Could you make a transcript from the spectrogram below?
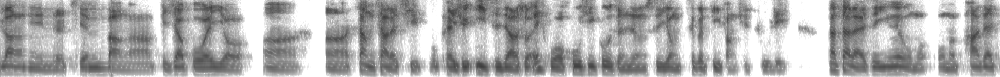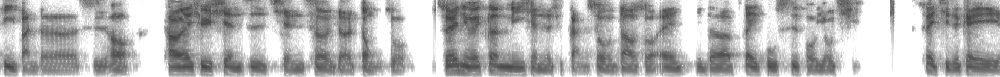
让你的肩膀啊比较不会有啊呃，呃上下的起伏，可以去意识到说，哎，我呼吸过程中是用这个地方去助力。那再来是因为我们我们趴在地板的时候，它会去限制前侧的动作。所以你会更明显的去感受到说，哎，你的背部是否有起？所以其实可以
